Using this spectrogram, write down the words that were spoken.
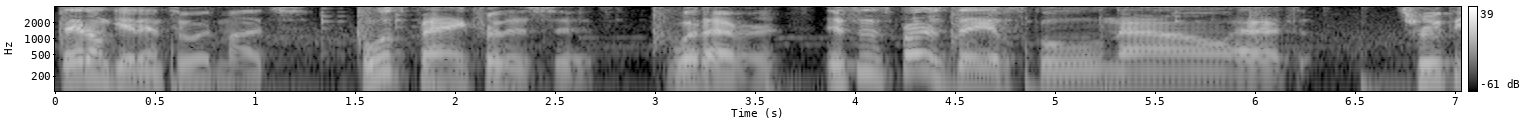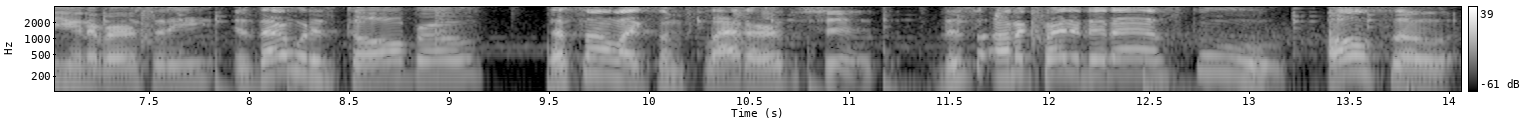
They don't get into it much. Who's paying for this shit? Whatever. It's his first day of school now at Truth University. Is that what it's called, bro? That sounds like some flat earth shit. This unaccredited ass school. Also,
